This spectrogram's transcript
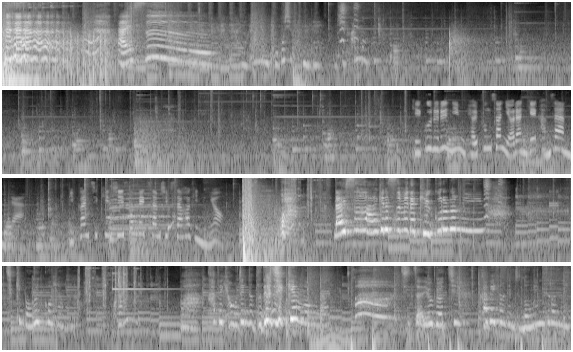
나이스. 길구르르님 별풍선 11개 감사합니다. 이판 치킨시 334 확인요. 나이스 하긴 했습니다 길구르르님 치킨 먹을 거냐고요 그럼? 와 카베 경쟁전 드디어 치킨 먹나 진짜 요 며칠 카베 경쟁전 너무 힘들었는데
